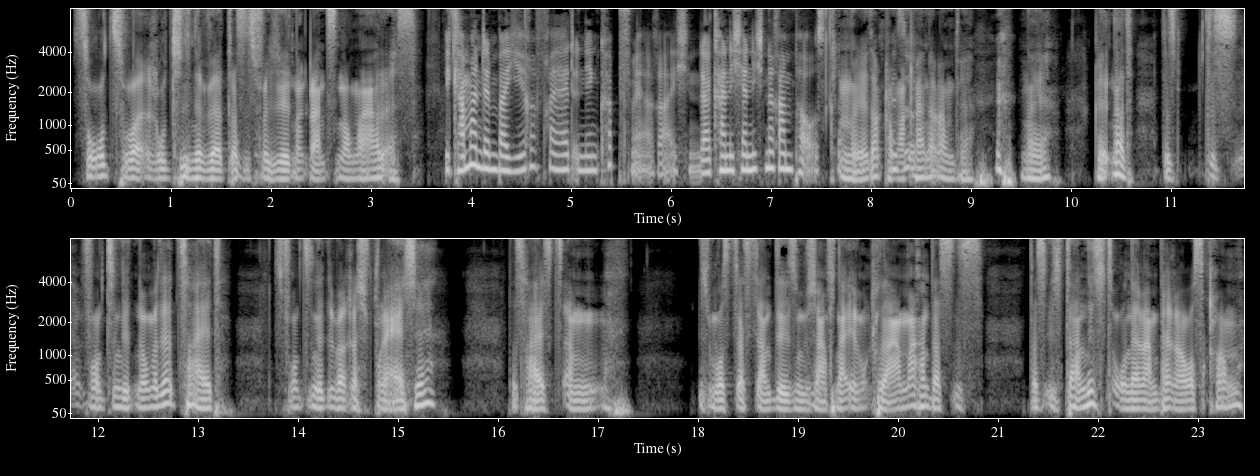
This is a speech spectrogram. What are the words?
so zur Routine wird, dass es für jeden ganz normal ist. Wie kann man denn Barrierefreiheit in den Köpfen erreichen? Da kann ich ja nicht eine Rampe ausklappen. Nee, da kann Also- man keine Rampe. nee, geht nicht. Das, das funktioniert nur mit der Zeit. Das funktioniert über Gespräche. Das heißt, ähm, ich muss das dann diesem Schaffner eben klar machen, dass, es, dass ich da nicht ohne Rampe rauskomme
